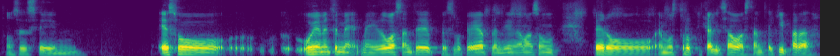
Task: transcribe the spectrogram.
Entonces, em, eso obviamente me, me, ayudó bastante, pues lo que había aprendido en Amazon, pero hemos tropicalizado bastante aquí para,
